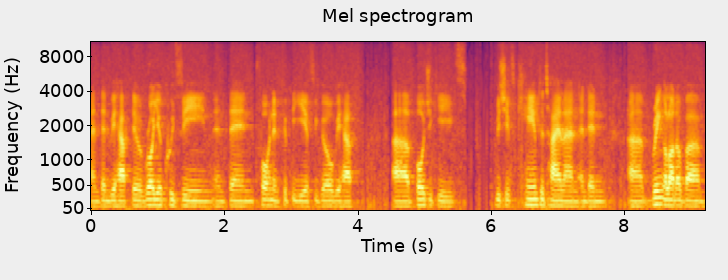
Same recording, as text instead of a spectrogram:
and then we have the royal cuisine, and then 450 years ago we have uh, Portuguese, which came to Thailand and then uh, bring a lot of um,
